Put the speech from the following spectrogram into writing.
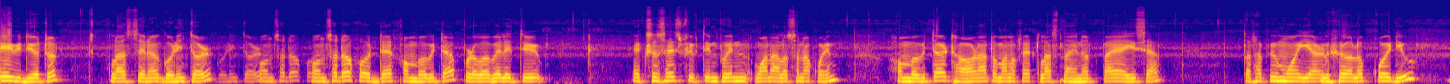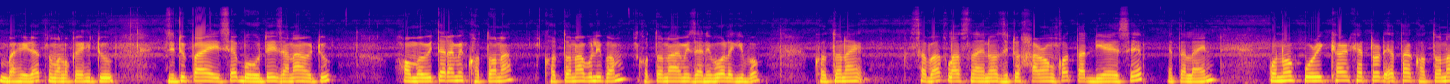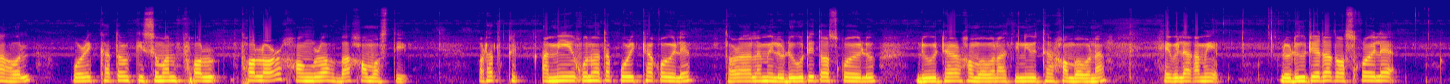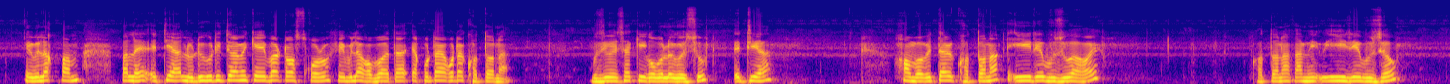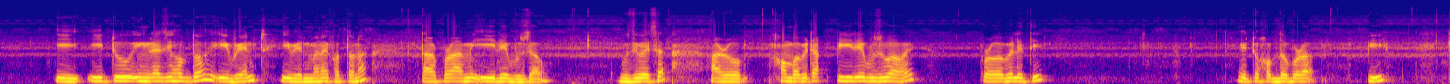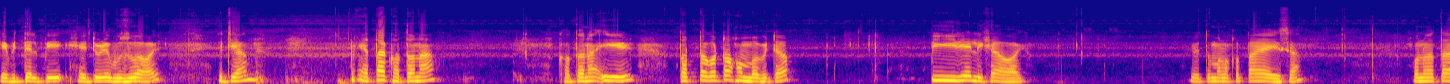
এই ভিডিঅ'টোত ক্লাছ টেনৰ গণিতৰ পঞ্চদশ পঞ্চদশ অধ্যায় সম্ভাৱিতা প্ৰবাবিলিটিৰ এক্সাৰচাইজ ফিফটিন পইণ্ট ওৱান আলোচনা কৰিম। সম্ভাৱিতাৰ ধাৰণা তোমালোকে ক্লাছ নাইনত পাই আহিছা। তথাপিও মই ইয়াৰ বিষয়ে অলপ কৈ দিওঁ। বাহিৰা তোমালোকে সেইটো যিটো পাই আহিছা বহুতেই জানা হয়তো। সম্ভাৱিতাত আমি ঘটনা ঘটনা বুলি পাম। ঘটনা আমি জানিব লাগিব। ঘটনাই চাবা ক্লাছ নাইনৰ যিটো সাৰাংশ তাত দিয়া আছে এটা লাইন। কোনো পৰীক্ষাৰ ক্ষেত্ৰত এটা ঘটনা হ'ল পৰীক্ষাটোৰ কিছুমান ফল ফলৰ সংগ্ৰহ বা সমষ্টি। অৰ্থাৎ আমি কোনো এটা পৰীক্ষা কৰিলে ধৰা হ'ল আমি লুডুগুটি টছ কৰিলোঁ দুই উঠাৰ সম্ভাৱনা তিনি উঠাৰ সম্ভাৱনা সেইবিলাক আমি লুডুগুটি এটা টছ কৰিলে এইবিলাক পাম। পালে এতিয়া লুডুগুটিটো আমি কেইবাৰ টছ কৰোঁ সেইবিলাক হ'ব এটা একোটা একোটা ঘটনা। বুজি পাইছা কি ক'বলৈ গৈছোঁ? এতিয়া সম্ভাৱিতাৰ ঘটনাক ইৰে বুজোৱা হয়। ঘটনাক আমি ইৰে বুজাওঁ। ই ইটো ইংৰাজী শব্দ ইভেণ্ট ইভেণ্ট মানে ঘটনা। তাৰ পৰা আমি ইৰে বুজাওঁ। বুজি পাইছা? আৰু সম্ভাৱিতাক পিৰে বুজোৱা হয়। প্ৰবাবিলিটি এইটো শব্দৰ পৰা পি কেপিটেল পি সেইটোৰে বুজোৱা হয়। এতিয়া এটা ঘটনা ঘটনা ইৰ তত্ত্বগত সম্ভাৱিতাক পিৰে লিখা হয়। এইটো তোমালোকে পাই আহিছা। কোনো এটা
